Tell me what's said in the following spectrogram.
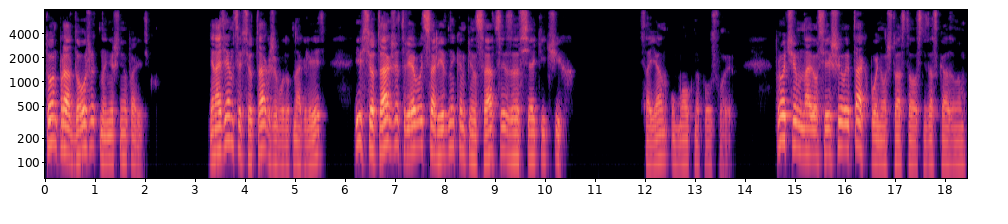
то он продолжит нынешнюю политику. Иноземцы все так же будут наглеть и все так же требовать солидной компенсации за всякий чих. Саян умолк на полусловие. Впрочем, Навил Сейшил и так понял, что осталось недосказанным.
